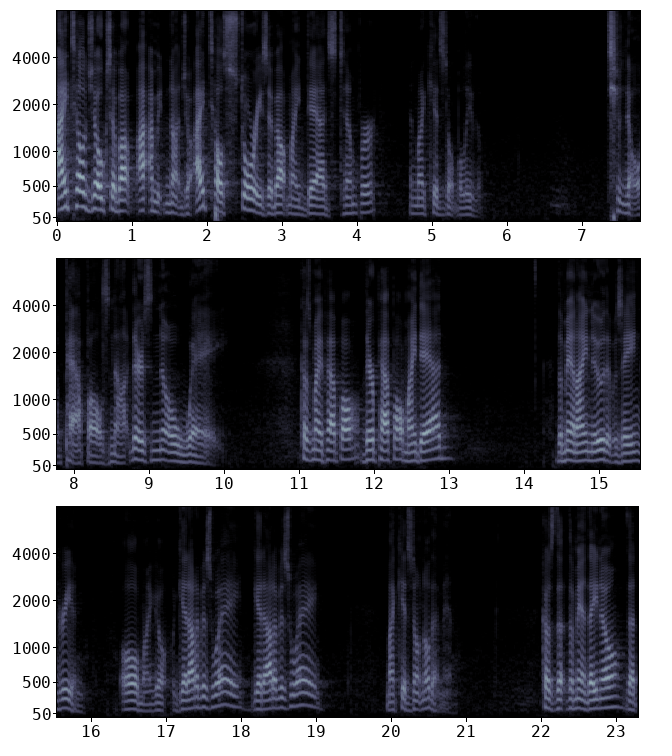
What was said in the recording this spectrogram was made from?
i tell jokes about i, mean not jokes, I tell stories about my dad's temper and my kids don't believe them no papaw's not there's no way because my papaw their papaw my dad the man I knew that was angry and, oh my God, get out of his way, get out of his way. My kids don't know that man. Because the, the man they know that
